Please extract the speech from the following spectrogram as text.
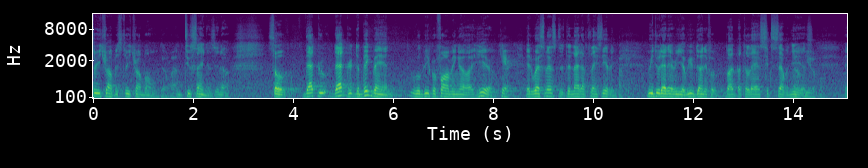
three trumpets, three trombones, Oh, wow. and two singers. You know, so that group, that group, the big band, will be performing uh, here Here. at Westminster the night after Thanksgiving. Okay. We do that every year. We've done it for about, about the last six, seven years. beautiful. Uh,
